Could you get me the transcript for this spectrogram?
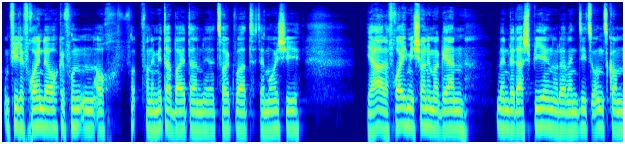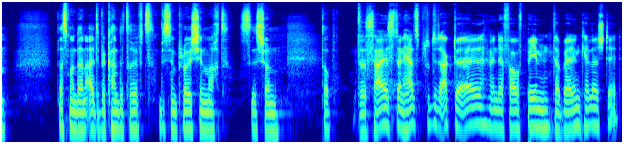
und viele Freunde auch gefunden, auch von den Mitarbeitern, der Zeugwart, der Moishi. Ja, da freue ich mich schon immer gern, wenn wir da spielen oder wenn sie zu uns kommen, dass man dann alte Bekannte trifft, ein bisschen Pläuschen macht. Das ist schon top. Das heißt, dein Herz blutet aktuell, wenn der VfB im Tabellenkeller steht?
